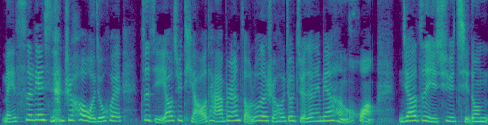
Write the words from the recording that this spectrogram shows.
每一次练习 之后，我就会自己要去调它，不然走路的时候就觉得那边很晃，你就要自己去启动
